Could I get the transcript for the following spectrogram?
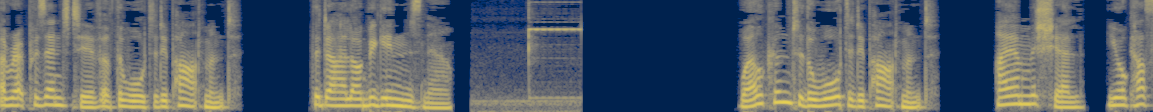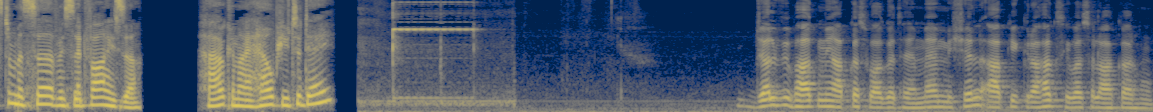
a representative of the water department. The dialogue begins now. Welcome to the water department. I am Michelle, your customer service advisor. How can I help you today? जल विभाग में आपका स्वागत है। मैं मिशेल आपकी ग्राहक सेवा सलाहकार हूँ।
